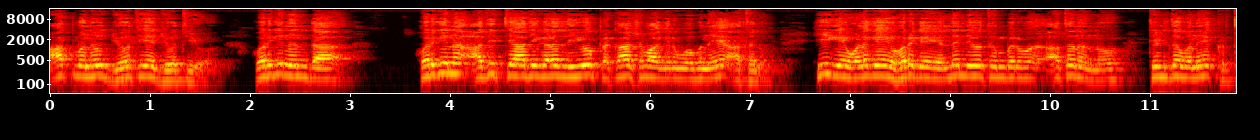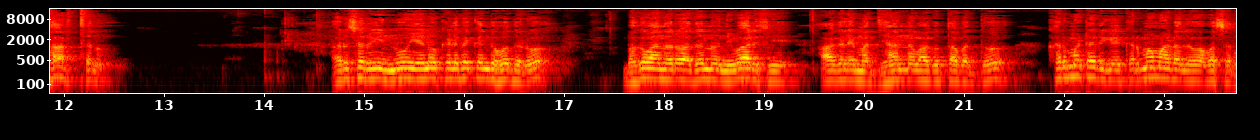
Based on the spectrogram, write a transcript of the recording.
ಆತ್ಮನು ಜ್ಯೋತಿಯ ಜ್ಯೋತಿಯು. ಹೊರಗಿನಿಂದ, ಹೊರಗಿನ ಆದಿತ್ಯಾದಿಗಳಲ್ಲಿಯೂ ಪ್ರಕಾಶವಾಗಿರುವವನೇ ಆತನು. ಹೀಗೆ ಒಳಗೆ ಹೊರಗೆ ಎಲ್ಲೆಲ್ಲಿಯೂ ತುಂಬಿರುವ ಆತನನ್ನು ತಿಳಿದವನೇ ಕೃತಾರ್ಥನು. ಅರಸರು ಇನ್ನೂ ಏನೋ ಕೇಳಬೇಕೆಂದು ಹೋದರು ಭಗವಾನರು ಅದನ್ನು ನಿವಾರಿಸಿ ಆಗಲೇ ಮಧ್ಯಾಹ್ನವಾಗುತ್ತಾ ಬಂತು. ಕರ್ಮಠರಿಗೆ ಕರ್ಮ ಮಾಡಲು ಅವಸರ.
